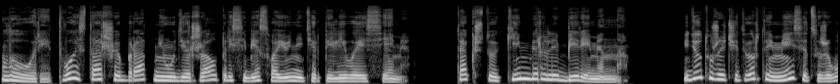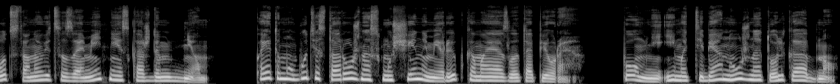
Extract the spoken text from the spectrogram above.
«Лоури, твой старший брат не удержал при себе свое нетерпеливое семя, так что Кимберли беременна. Идет уже четвертый месяц, и живот становится заметнее с каждым днем. Поэтому будь осторожна с мужчинами, рыбка моя златоперая. Помни, им от тебя нужно только одно,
